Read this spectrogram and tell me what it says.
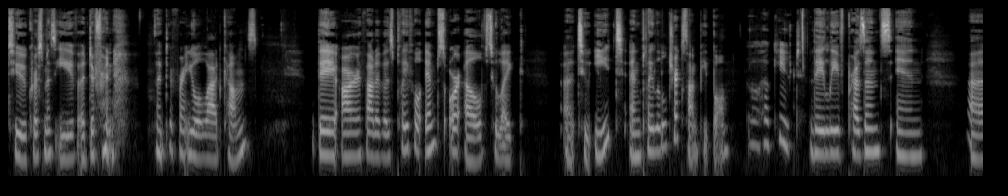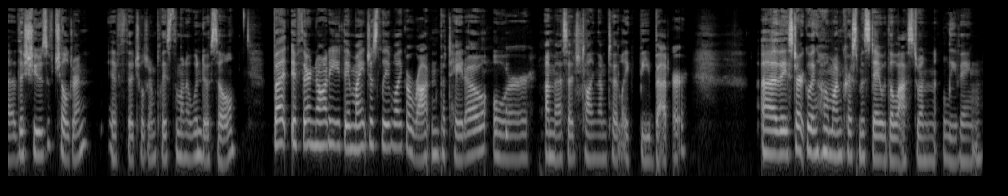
to Christmas Eve, a different a different Yule lad comes. They are thought of as playful imps or elves who like uh, to eat and play little tricks on people. Oh, how cute. They leave presents in uh, the shoes of children if the children place them on a windowsill. But if they're naughty, they might just leave like a rotten potato or a message telling them to like be better. Uh, they start going home on Christmas Day with the last one leaving,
